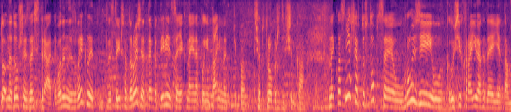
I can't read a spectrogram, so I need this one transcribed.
до- надовше застряти. Вони не звикли, ти стоїш на дорозі, на тебе дивляться, як на інопланетянина, типу, що тут робиш, дівчинка. Найкласніший автостоп це у Грузії, у у всіх країнах, де є там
